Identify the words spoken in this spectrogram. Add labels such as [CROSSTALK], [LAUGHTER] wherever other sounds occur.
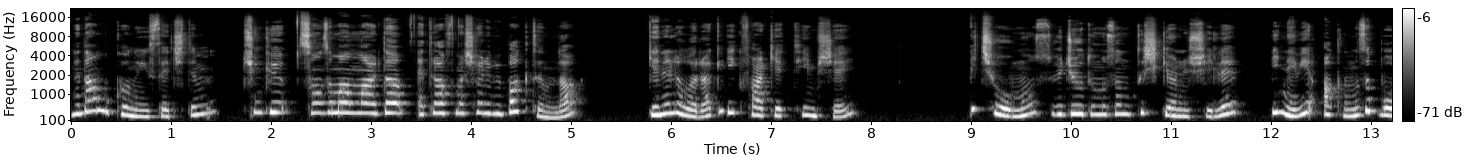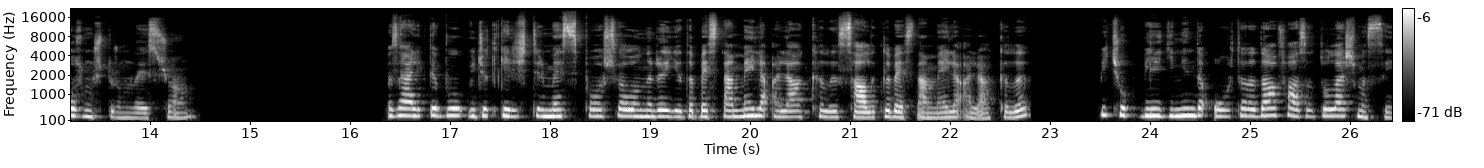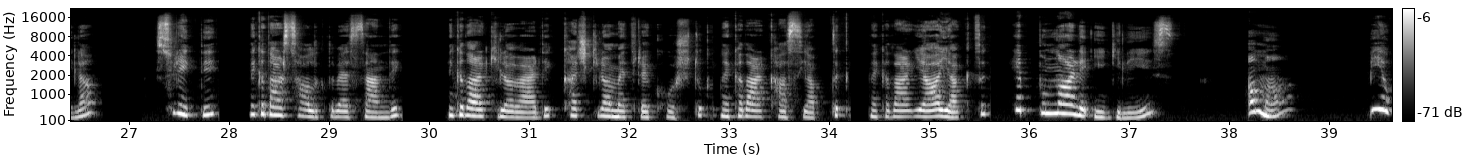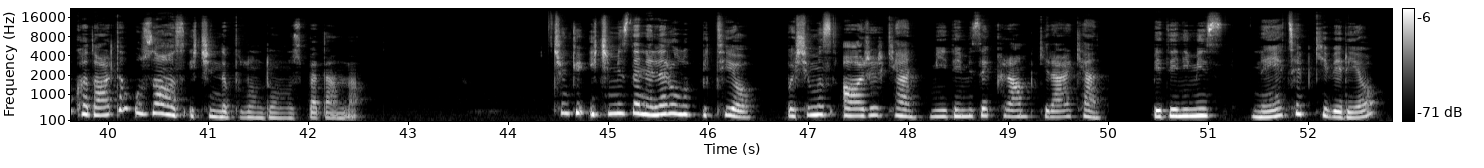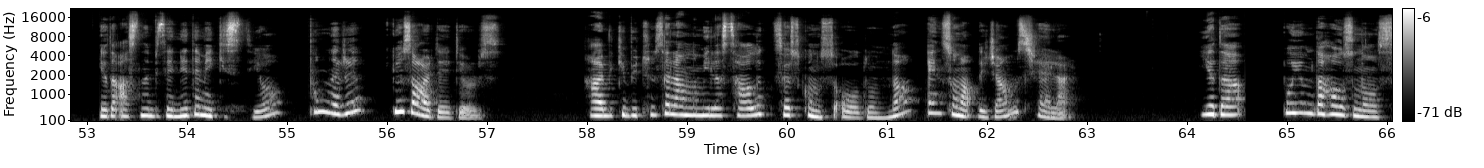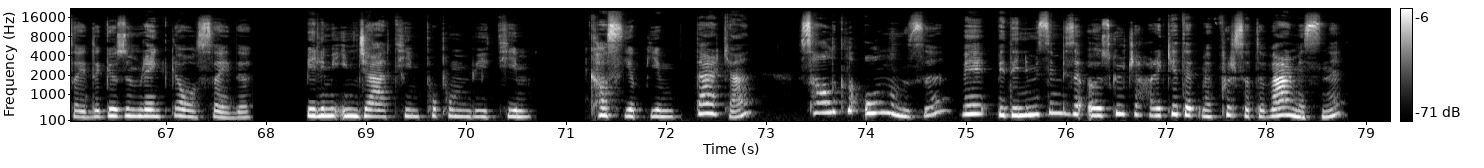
Neden bu konuyu seçtim? Çünkü son zamanlarda etrafıma şöyle bir baktığımda genel olarak ilk fark ettiğim şey birçoğumuz vücudumuzun dış görünüşüyle bir nevi aklımızı bozmuş durumdayız şu an. Özellikle bu vücut geliştirme spor salonları ya da beslenmeyle alakalı, sağlıklı beslenmeyle alakalı birçok bilginin de ortada daha fazla dolaşmasıyla sürekli ne kadar sağlıklı beslendik, ne kadar kilo verdik, kaç kilometre koştuk, ne kadar kas yaptık, ne kadar yağ yaktık. Hep bunlarla ilgiliyiz. Ama bir o kadar da uzağız içinde bulunduğumuz bedenden. Çünkü içimizde neler olup bitiyor, başımız ağrırken, midemize kramp girerken, bedenimiz neye tepki veriyor ya da aslında bize ne demek istiyor bunları göz ardı ediyoruz. Halbuki bütünsel anlamıyla sağlık söz konusu olduğunda en son atlayacağımız şeyler. Ya da boyum daha uzun olsaydı, gözüm renkli olsaydı, belimi incelteyim, popomu büyüteyim, kas yapayım derken sağlıklı olmamızı ve bedenimizin bize özgürce hareket etme fırsatı vermesini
